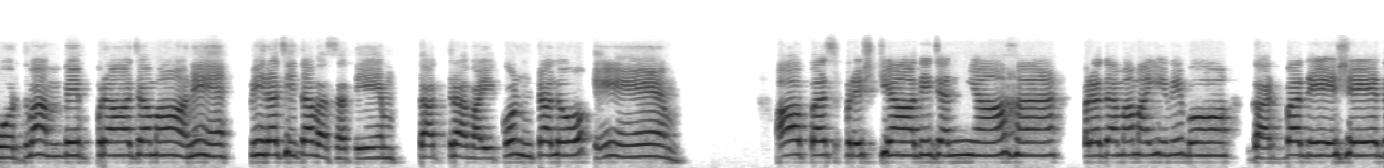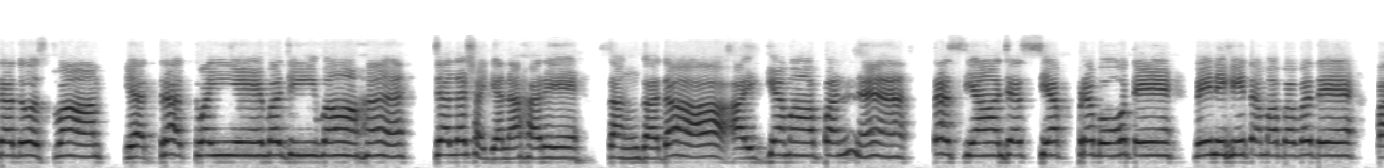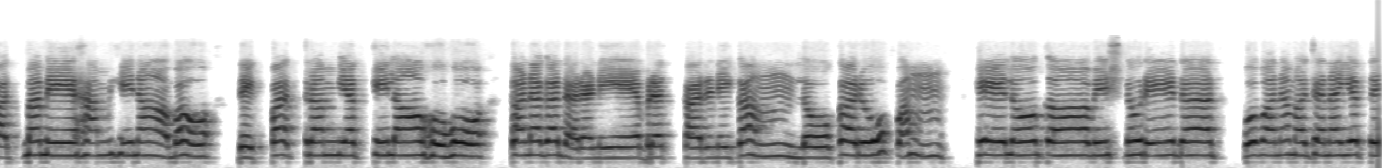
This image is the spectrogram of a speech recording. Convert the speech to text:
ऊर्ध्वं विप्राजमाने विरचितवसतिं। तत्र वैकुण्ठलोके। आपस्पृष्ट्यादिजन्याः प्रथममयि विभो गर्भदेशे ददुस्त्वां यत्र त्वय्येव जीवाः जलशयनहरे सङ्गदा ऐक्यमापन्न तस्याजस्य प्रबोते विनिहितमभवत्, पद्ममेहं हि नाभौ दिक्पत्रं यत्किलाहुः कनकधरणे भृत्कर्णिकं लोकरूपं हे लोका विष्णुरेदत् भुवनमजनयत्,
